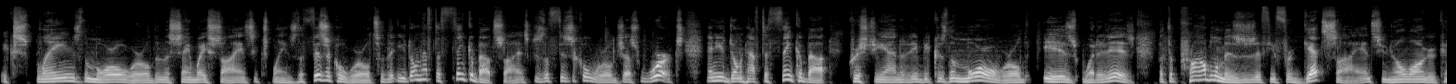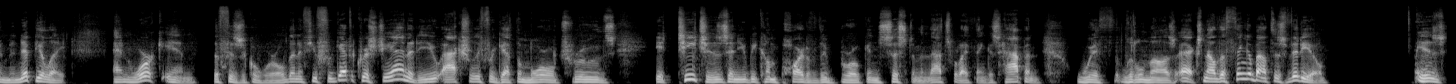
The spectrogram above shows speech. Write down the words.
explains the moral world in the same way science explains the physical world so that you don't have to think about science because the physical world just works. And you don't have to think about Christianity because the moral world is what it is. But the problem is, is if you forget science, you no longer can manipulate and work in the physical world. And if you forget Christianity, you actually forget the moral truths it teaches and you become part of the broken system. And that's what I think has happened with Little Nas X. Now, the thing about this video is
